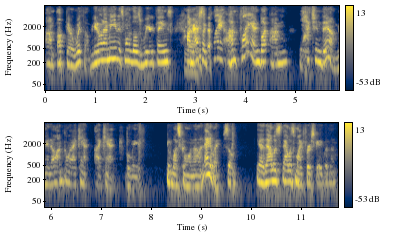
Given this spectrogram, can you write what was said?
I'm up there with them. You know what I mean? It's one of those weird things. I'm actually playing. I'm playing, but I'm watching them. You know, I'm going. I can't. I can't believe what's going on. Anyway, so yeah, that was that was my first gig with them.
